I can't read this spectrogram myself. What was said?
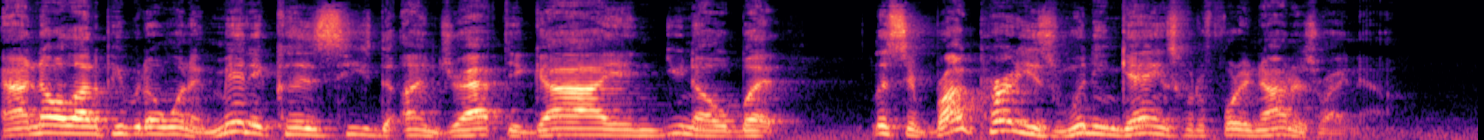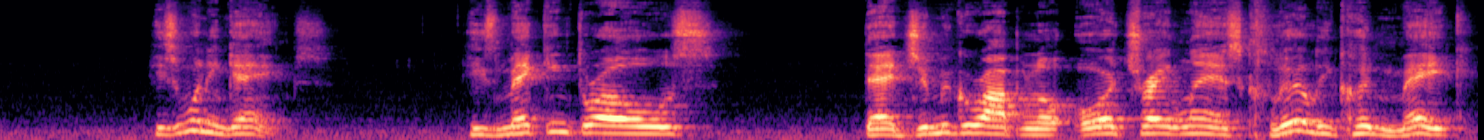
And I know a lot of people don't want to admit it because he's the undrafted guy, and you know, but listen, Brock Purdy is winning games for the 49ers right now. He's winning games. He's making throws that Jimmy Garoppolo or Trey Lance clearly couldn't make,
